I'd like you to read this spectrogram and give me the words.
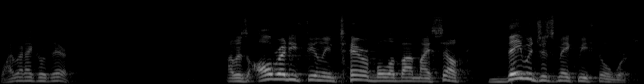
why would I go there? I was already feeling terrible about myself. They would just make me feel worse.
